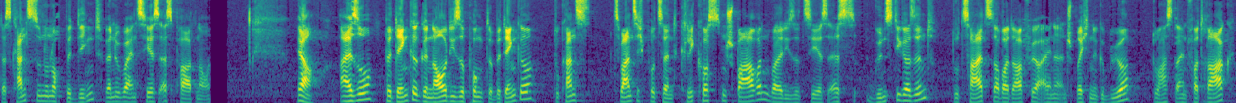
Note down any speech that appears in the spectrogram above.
Das kannst du nur noch bedingt, wenn du über einen CSS-Partner. Ja, also bedenke genau diese Punkte. Bedenke, du kannst 20% Klickkosten sparen, weil diese CSS günstiger sind. Du zahlst aber dafür eine entsprechende Gebühr. Du hast einen Vertrag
